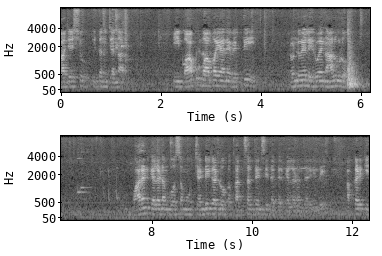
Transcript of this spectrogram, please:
రాజేష్ ఇతను జన్నారు ఈ బాపు బాపయ్య అనే వ్యక్తి రెండు వేల ఇరవై నాలుగులో ఫారెన్కి వెళ్ళడం కోసము చండీగఢ్లో ఒక కన్సల్టెన్సీ దగ్గరికి వెళ్ళడం జరిగింది అక్కడికి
